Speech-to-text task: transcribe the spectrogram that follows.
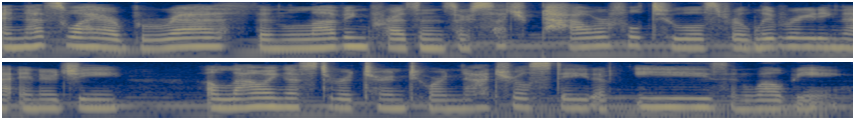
And that's why our breath and loving presence are such powerful tools for liberating that energy, allowing us to return to our natural state of ease and well being.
